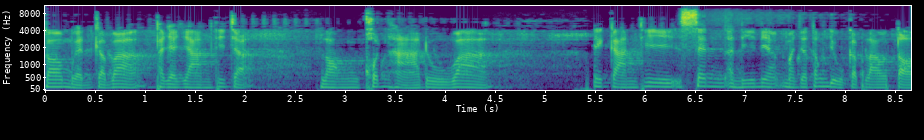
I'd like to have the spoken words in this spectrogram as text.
ก็เหมือนกับว่าพยายามที่จะลองค้นหาดูว่า ไอการที่เส้นอันนี้เนี่ยมันจะต้องอยู่กับเราต่อ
